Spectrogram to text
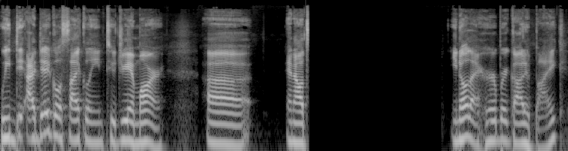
We did. I did go cycling to GMR, uh, and I'll. T- you know that Herbert got a bike.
